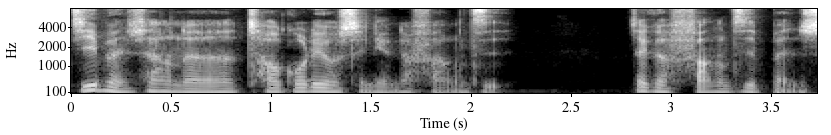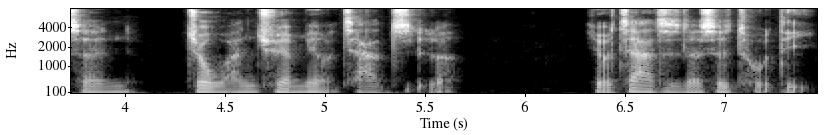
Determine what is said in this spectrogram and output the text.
基本上呢，超过六十年的房子，这个房子本身就完全没有价值了，有价值的是土地。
